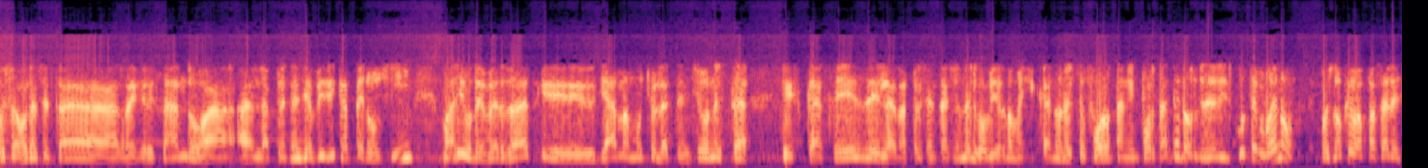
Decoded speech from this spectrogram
pues ahora se está regresando a, la presencia física, pero sí, Mario, de verdad que llama mucho la atención esta escasez de la representación del gobierno mexicano en este foro tan importante, donde se discuten, bueno, pues no qué va a pasar el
